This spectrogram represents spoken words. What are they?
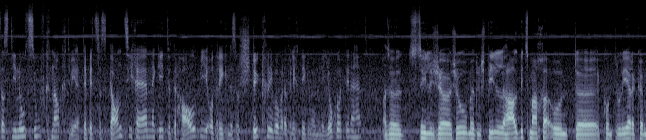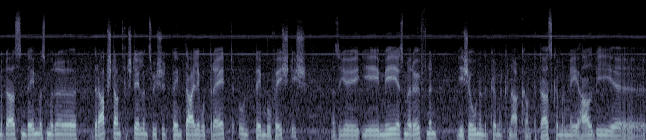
dass die Nuss aufgeknackt wird. Ob es das ganze Kerne gibt oder halbe oder irgendein so Stückchen, wo man dann vielleicht irgendwo in einem Joghurt drin hat. Also das Ziel ist ja schon, möglichst viel halbe zu machen und äh, kontrollieren können wir das, indem wir äh, den Abstand verstellen zwischen dem Teil, der dreht und dem, der fest ist. Also je, je mehr wir öffnen, je schonender können wir knacken. Und das können wir mehr halbe äh,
